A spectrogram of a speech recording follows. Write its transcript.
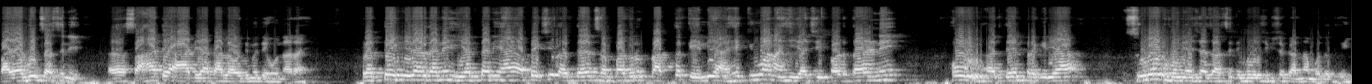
पायाभूत चाचणी सहा ते आठ या कालावधीमध्ये होणार आहे. प्रत्येक विद्यार्थ्याने इयत्ताने हा अपेक्षित अध्ययन संपादन प्राप्त केली आहे किंवा नाही याची पडताळणी होऊन अध्ययन प्रक्रिया सुलभ होण्याच्या चाचणीमुळे शिक्षकांना मदत होईल.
